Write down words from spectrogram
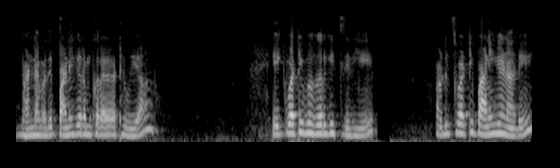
भांड्यामध्ये पाणी गरम करायला ठेवूया. एक वाटी भगर घेतलेली आहे. अडीच वाटी पाणी घेणार आहे.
